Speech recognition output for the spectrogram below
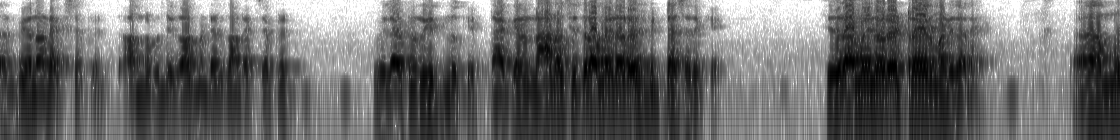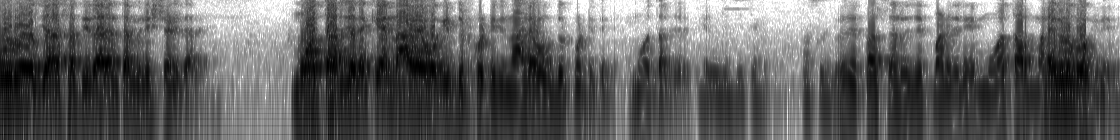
That we are not accepted honourable the government has not accepted will have to relook it ಯಾಕೆಂದ್ರೆ ನಾನು ಸಿದ್ದರಾಮಯ್ಯನವರೇ ಬಿಟ್ನೆಸ್ ಅದಕ್ಕೆ. ಸಿದ್ದರಾಮಯ್ಯನವರೇ ಟ್ರಯಲ್ ಮಾಡಿದ್ದಾರೆ. ಮೂರು ಜನ ಸತ್ತಿದ್ದಾರೆ ಅಂತ ಮಿನಿಸ್ಟರ್ ಹೇಳಿದ್ದಾರೆ ಮೂವತ್ತಾರು ಜನಕ್ಕೆ ನಾವೇ ಹೋಗಿ ದುಡ್ಡು ಕೊಟ್ಟಿದ್ದೀನಿ ನಾನೇ ಹೋಗಿ ದುಡ್ಡು ಕೊಟ್ಟಿದ್ದೀನಿ ಮೂವತ್ತಾರು ಜನಕ್ಕೆ ವಿಸಿಟ್ ಪರ್ಸನಲ್ ವಿಸಿಟ್ ಮಾಡಿದ್ದೀನಿ. ಮೂವತ್ತಾರು ಮನೆಗಳಿಗೂ ಹೋಗಿದ್ದೀನಿ.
